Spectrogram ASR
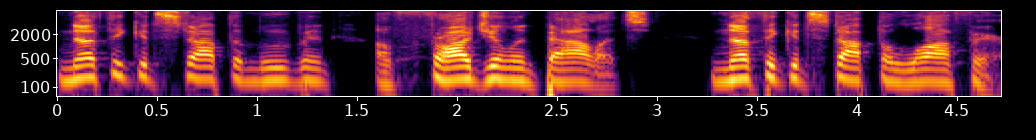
Nothing could stop the movement of fraudulent ballots. Nothing could stop the lawfare.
